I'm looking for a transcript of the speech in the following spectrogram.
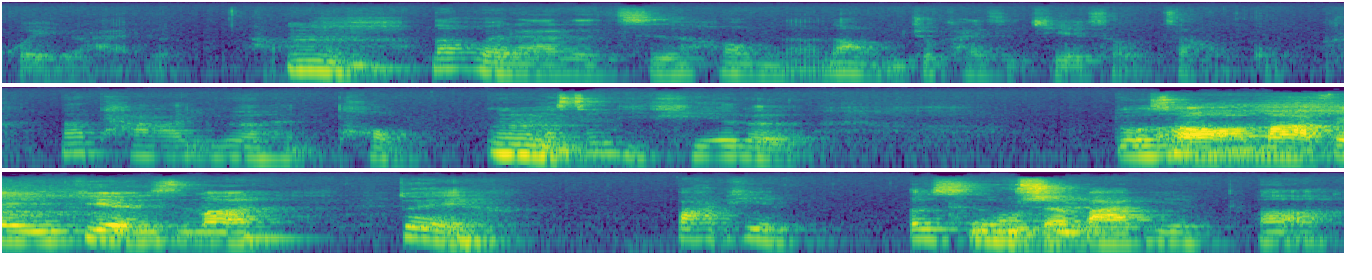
回来了。好，嗯，那回来了之后呢，那我们就开始接受照顾。那他因为很痛，嗯他身体贴了多少啊？吗啡片是吗？对八片，二十五的八片。啊，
